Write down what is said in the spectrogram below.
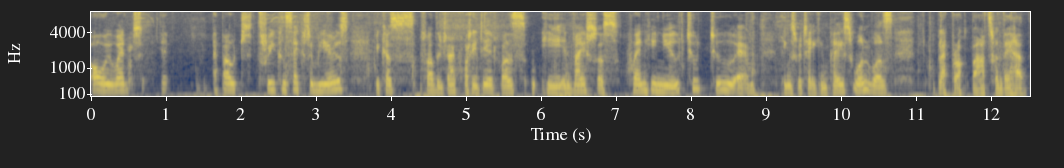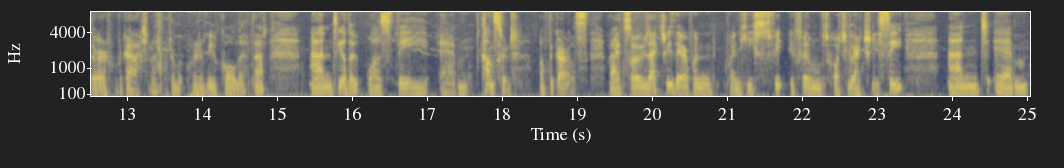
Oh, we went about three consecutive years because Father Jack, what he did was he invited us when he knew two two um, things were taking place. One was Blackrock Baths when they had their regatta, whatever, whatever you call it, that, and the other was the um, concert of the girls. Right, so I was actually there when when he filmed what you actually see, and. Um,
